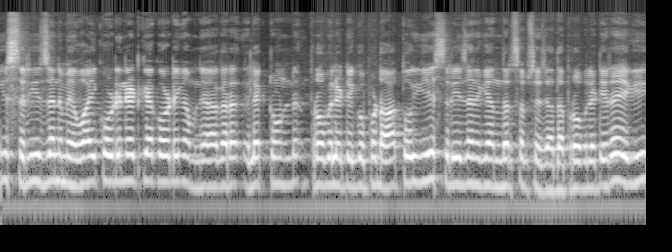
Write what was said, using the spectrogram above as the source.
इस रीजन में वाई कोऑर्डिनेट के अकॉर्डिंग हमने अगर इलेक्ट्रॉन प्रोबेबिलिटी को पढ़ा तो ये इस रीजन के अंदर सबसे ज़्यादा प्रोबेबिलिटी रहेगी।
